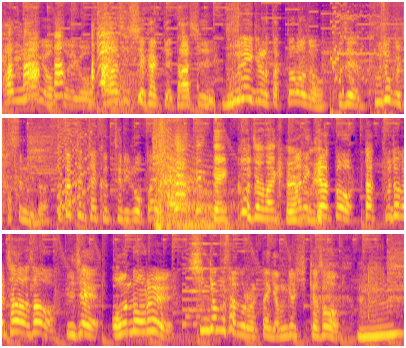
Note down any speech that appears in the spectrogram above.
방법이 없어 이거 다시 시작할게 다시 물의 길로 딱 떨어져 이제 부족을 찾습니다 똑같은 테크트리로 빨리 가요 내 거잖아 결국에. 아니 그래갖고 딱 부족을 찾아서 이제 언어를 신경상으로 딱 연결시켜서 음,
